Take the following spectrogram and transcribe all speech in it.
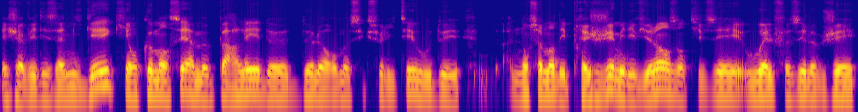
Et j'avais des amis gays qui ont commencé à me parler de, de leur homosexualité ou des, non seulement des préjugés, mais des violences dont ils faisaient, où elles faisaient l'objet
